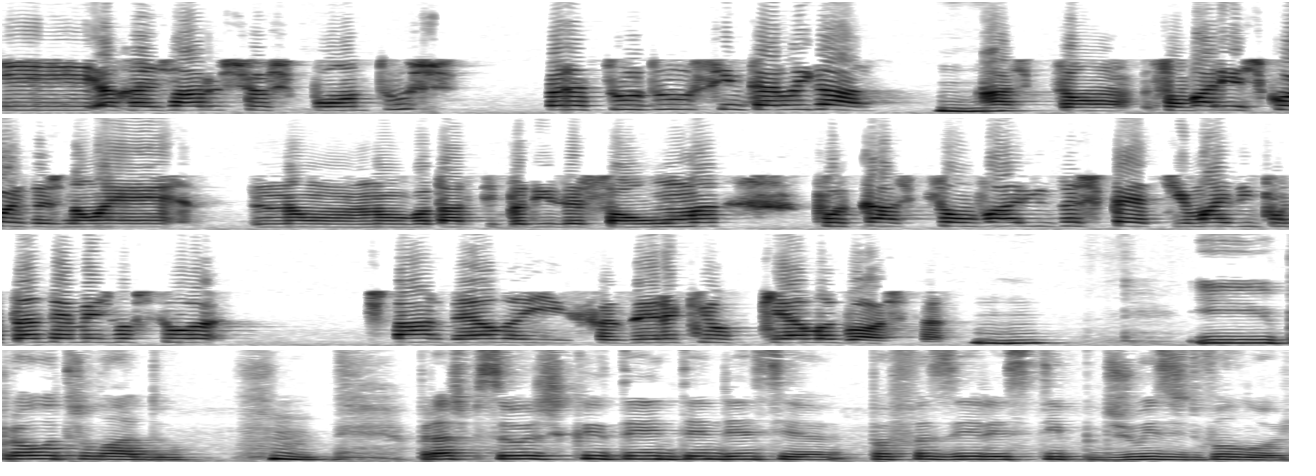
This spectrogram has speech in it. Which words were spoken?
e arranjar os seus pontos para tudo se interligar. Uhum. Acho que são, são várias coisas, não é. Não, não vou estar tipo, a dizer só uma, porque acho que são vários aspectos e o mais importante é mesmo a pessoa estar dela e fazer aquilo que ela gosta. Uhum. E para o outro lado, para as pessoas que têm tendência para fazer esse tipo de juízes de valor,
